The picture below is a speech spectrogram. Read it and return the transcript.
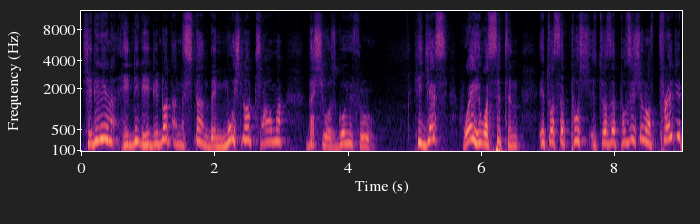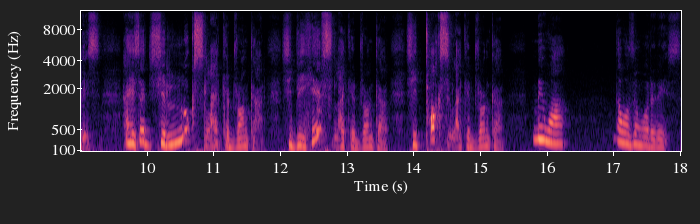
She didn't, he, did, he did not understand the emotional trauma that she was going through. He just, where he was sitting, it was a, push, it was a position of prejudice. And he said, she looks like a drunkard. She behaves like a drunkard. She talks like a drunkard. Meanwhile, that wasn't what it is.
